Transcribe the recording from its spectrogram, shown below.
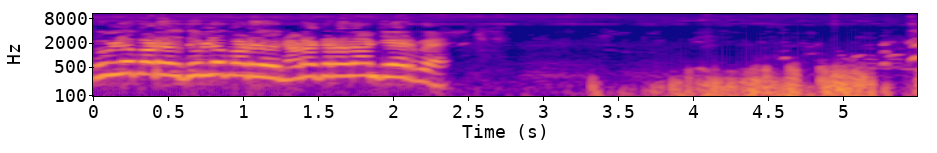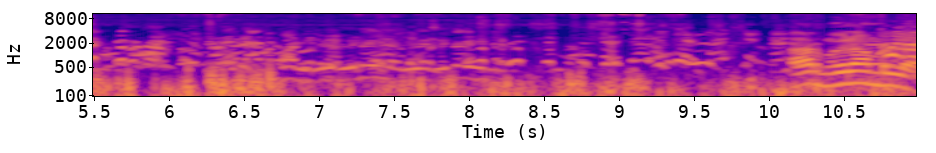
துள்ளுபடுது துள்ளுபடுது நடக்கிறதான் சேர்வேன் யார் முயலாம் பிள்ளை?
